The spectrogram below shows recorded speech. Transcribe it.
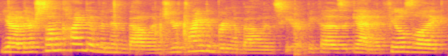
Yeah, there's some kind of an imbalance. You're trying to bring a balance here because again, it feels like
